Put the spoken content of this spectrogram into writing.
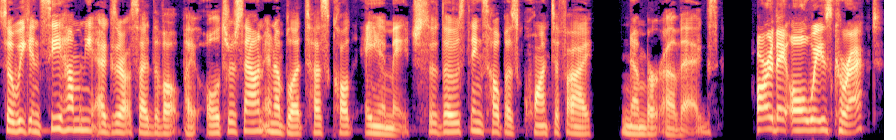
So we can see how many eggs are outside the vault by ultrasound and a blood test called AMH. So those things help us quantify number of eggs. Are they always correct?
